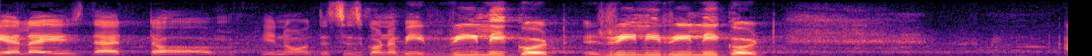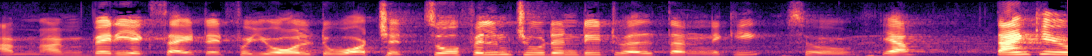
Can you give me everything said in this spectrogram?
realized that uh, you know this is going to be really good, really really good. I'm I'm very excited for you all to watch it. So, film chudandi 12th and Nikki. So, yeah, thank you.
